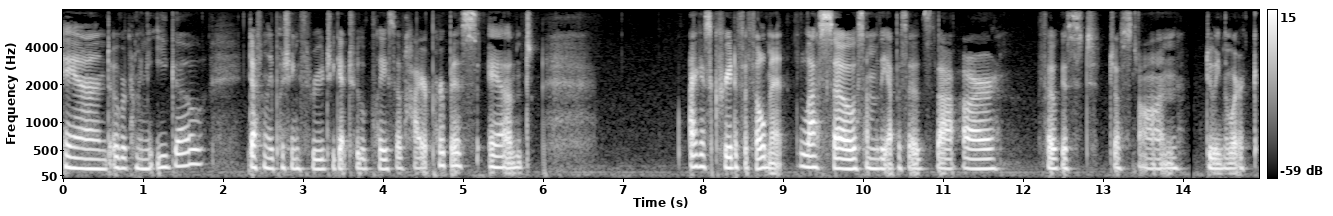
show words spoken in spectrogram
and overcoming the ego, definitely pushing through to get to the place of higher purpose and I guess creative fulfillment. Less so some of the episodes that are focused just on doing the work.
